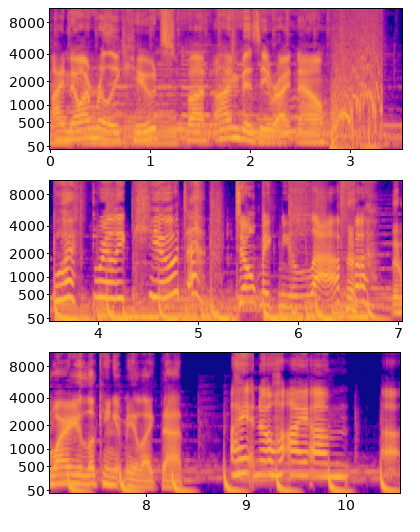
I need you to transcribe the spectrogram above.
I know I'm really cute, but I'm busy right now. What? Really cute? Don't make me laugh. Then why are you looking at me like that? I know, I, um, uh,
